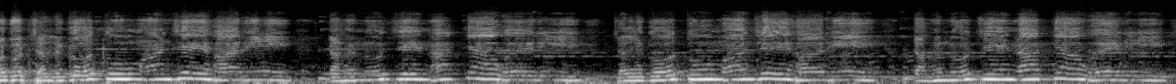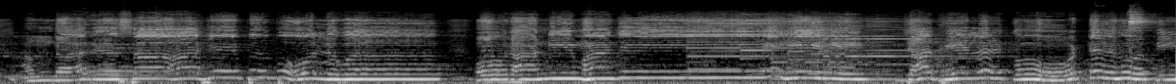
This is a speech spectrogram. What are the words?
अगो चल गो तू माझे हारी. डहाणूचे नाक्यावरी चल गो तू माझे हारी। डहाणूचे नाक्यावरी आमदार साहेब बोलव। ओ राणी माझी जाधेल कोट होती।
